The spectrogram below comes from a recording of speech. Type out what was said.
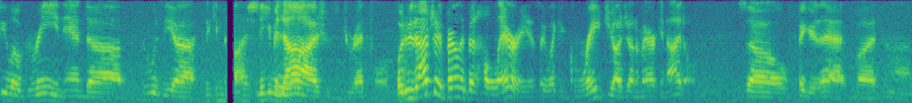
CeeLo Green and uh, who was the uh, Nicki Minaj. Nicki Minaj was dreadful, but who's actually apparently been hilarious, like like a great judge on American Idol. So figure that, but. Um,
